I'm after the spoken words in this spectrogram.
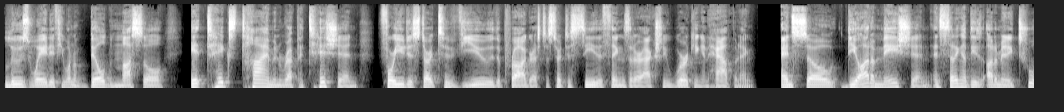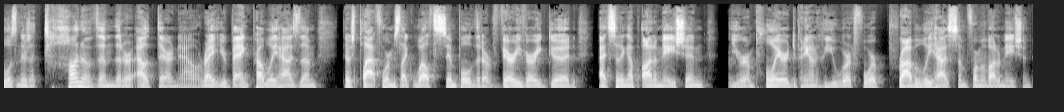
lose weight, if you want to build muscle, it takes time and repetition for you to start to view the progress, to start to see the things that are actually working and happening. And so the automation and setting up these automated tools, and there's a ton of them that are out there now, right? Your bank probably has them. There's platforms like Wealthsimple that are very, very good at setting up automation. Your employer, depending on who you work for, probably has some form of automation.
